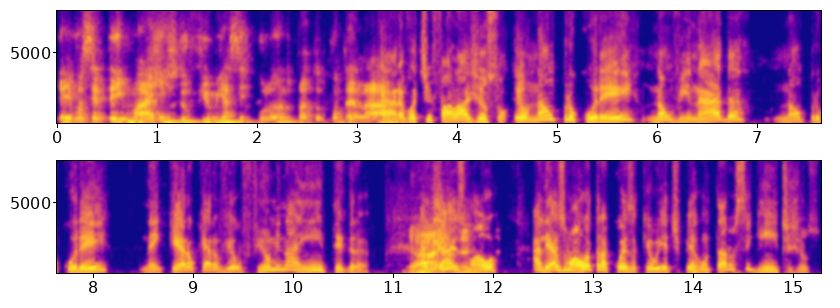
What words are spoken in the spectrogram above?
E aí você tem imagens do filme já circulando para tudo quanto é lado. Cara, vou te falar, Gilson, eu não procurei, não vi nada, não procurei, nem quero, eu quero ver o filme na íntegra. Ah, aliás, uma, aliás, uma outra coisa que eu ia te perguntar é o seguinte, Gilson.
